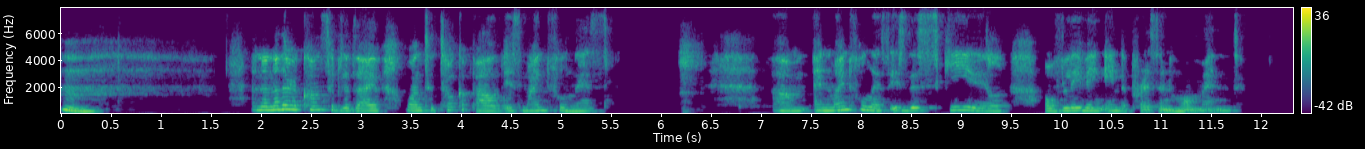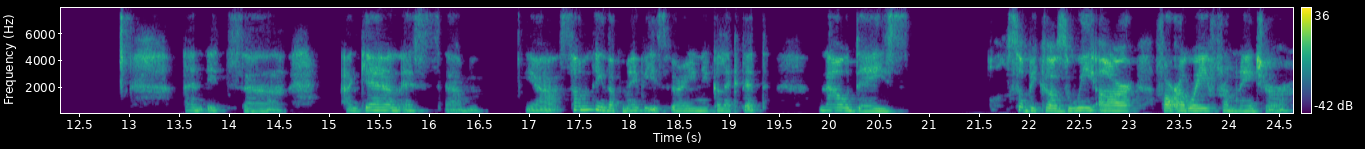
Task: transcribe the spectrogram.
Hmm. And another concept that I want to talk about is mindfulness. Um, and mindfulness is the skill of living in the present moment. And it's, uh, again, is um, yeah, something that maybe is very neglected nowadays. Also, because we are far away from nature.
